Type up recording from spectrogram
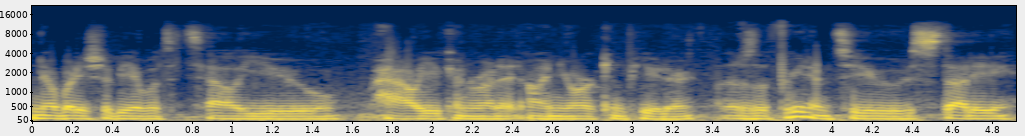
Nobody should be able to tell you how you can run it on your computer. There's the freedom to study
